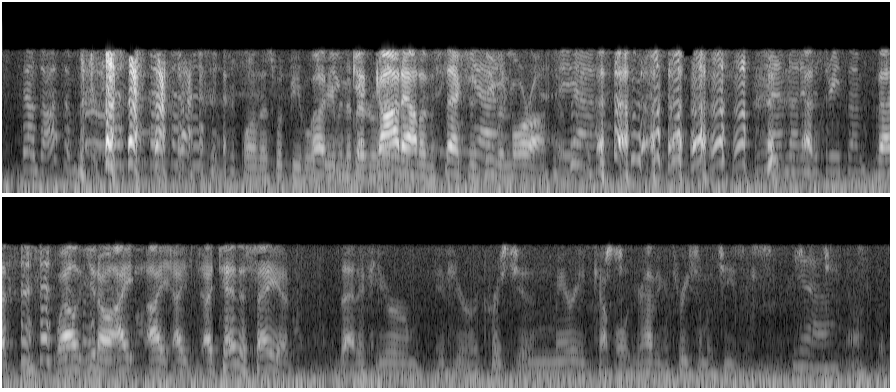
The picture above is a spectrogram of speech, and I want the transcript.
sounds awesome. well, that's what people Well, if scream you in the can get bedroom. God out of the sex, it's Yeah. even more awesome. Yeah. Yeah, I'm not into threesomes. That well, you know, I, I, I, I tend to say it that if you're if you're a Christian married couple, you're having a threesome with Jesus. yeah. Yeah, that's,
